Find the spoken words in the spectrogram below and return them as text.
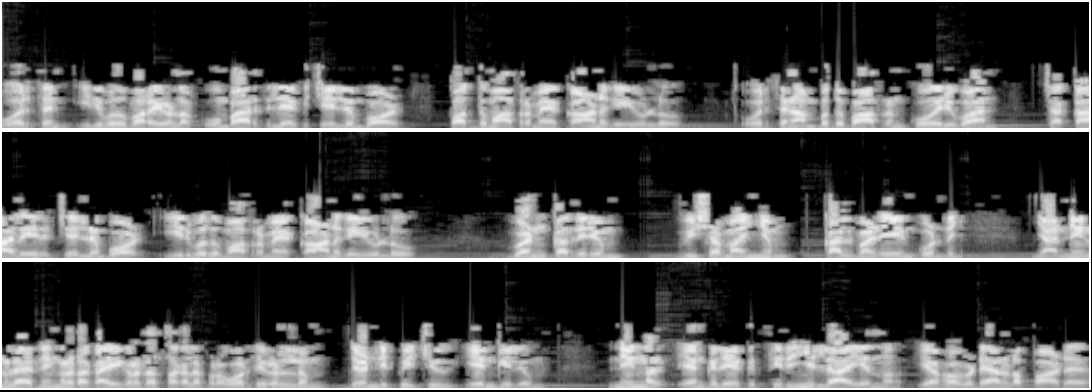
ഒരുത്തൻ ഇരുപത് പറയുള്ള കൂമ്പാരത്തിലേക്ക് ചെല്ലുമ്പോൾ പത്ത് മാത്രമേ കാണുകയുള്ളൂ. ഒരുത്തൻ അമ്പത് പാത്രം കോരുവാൻ ചക്കാലയിൽ ചെല്ലുമ്പോൾ ഇരുപത് മാത്രമേ കാണുകയുള്ളൂ. വെൺകതിരും വിഷമഞ്ഞും കൽമഴയും കൊണ്ട് ഞാൻ നിങ്ങളെ നിങ്ങളുടെ കൈകളുടെ സകല പ്രവൃത്തികളിലും ദണ്ഡിപ്പിച്ചു എങ്കിലും നിങ്ങൾ എങ്കിലേക്ക് തിരിഞ്ഞില്ല എന്ന് യഹോവയുടെ അരുളപ്പാട്.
